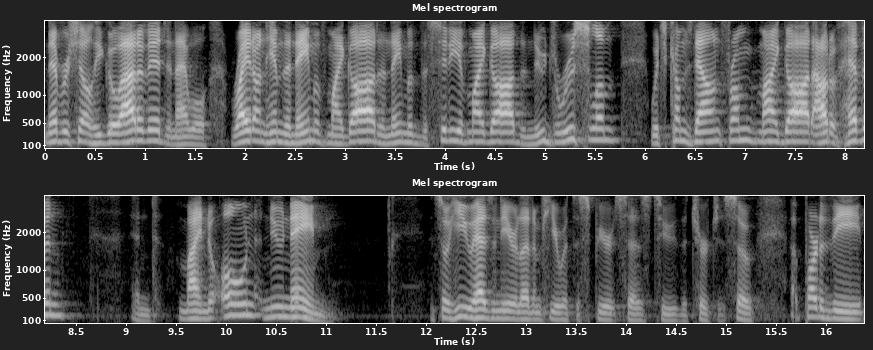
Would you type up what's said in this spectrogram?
Never shall he go out of it, and I will write on him the name of my God, the name of the city of my God, the new Jerusalem, which comes down from my God out of heaven, and my own new name. And so he who has an ear, let him hear what the Spirit says to the churches. So, part of the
